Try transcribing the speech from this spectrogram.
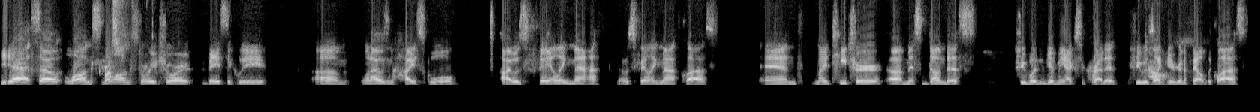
Yeah. So long, long story short, basically, um, when I was in high school, I was failing math. I was failing math class, and my teacher, uh, Miss Dundas, she wouldn't give me extra credit. She was like, Oh. "You're going to fail the class."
